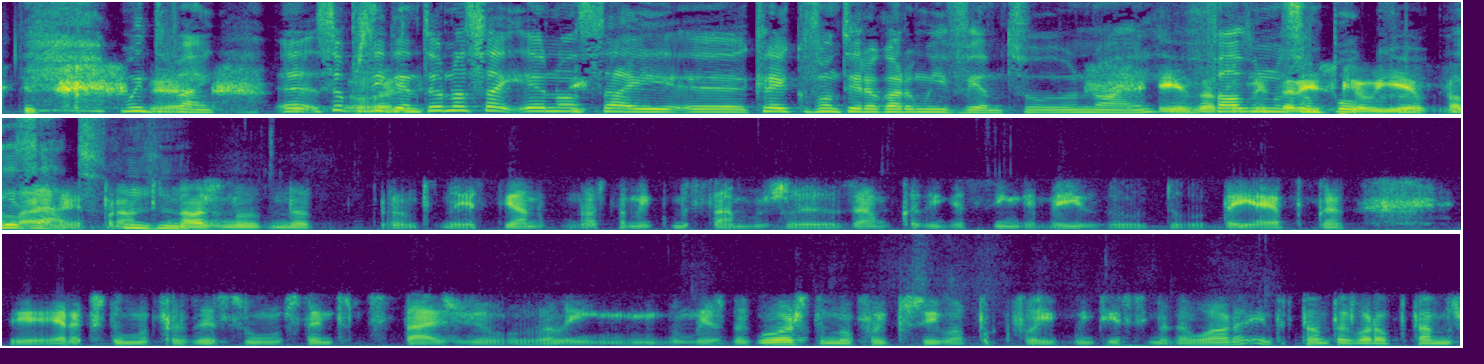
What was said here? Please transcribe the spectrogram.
Muito é. bem. Uh, Sr. Presidente, eu não sei, eu não sei, uh, creio que vão ter agora um evento, não é? Era um pouco... que eu ia falar. Exato. Pronto, uhum. nós no, no, pronto, neste ano nós também começámos uh, já um bocadinho assim, a meio do, do, da época, era costume fazer-se um centro de estágio ali no mês de agosto, não foi possível porque foi muito em cima da hora, entretanto agora optamos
